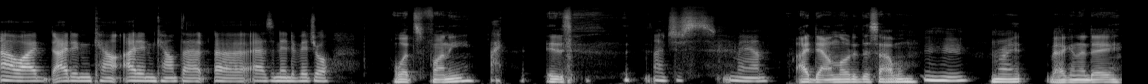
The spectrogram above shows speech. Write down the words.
Oh, I I didn't count I didn't count that uh, as an individual. What's funny I- is I just man. I downloaded this album, Mm-hmm. right? Back in the day.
